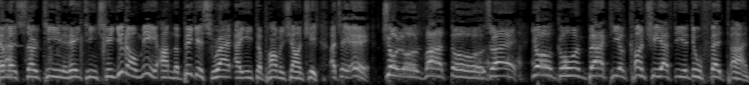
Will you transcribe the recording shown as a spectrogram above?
MS 13 and 18th Street. You know me, I'm the biggest rat. I eat the Parmesan cheese. I say, hey, cholos vatos, right? You're going back to your country after you do Fed time.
